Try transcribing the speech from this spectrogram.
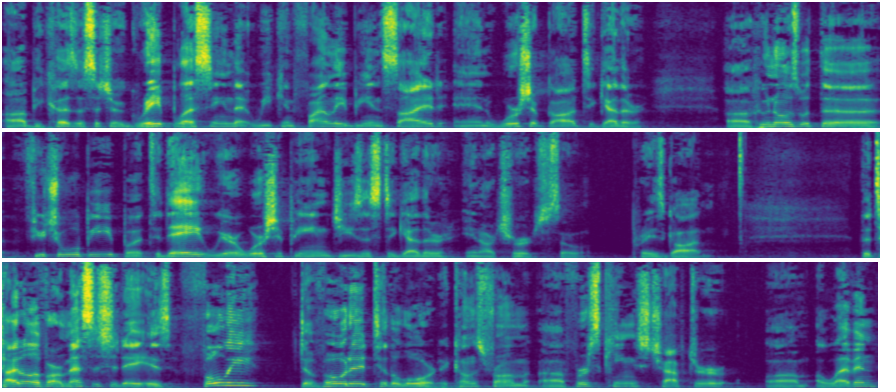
uh, because of such a great blessing that we can finally be inside and worship God together. Uh, who knows what the future will be, but today we are worshiping Jesus together in our church. So praise God. The title of our message today is Fully devoted to the Lord. It comes from uh, 1 Kings chapter um, 11,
